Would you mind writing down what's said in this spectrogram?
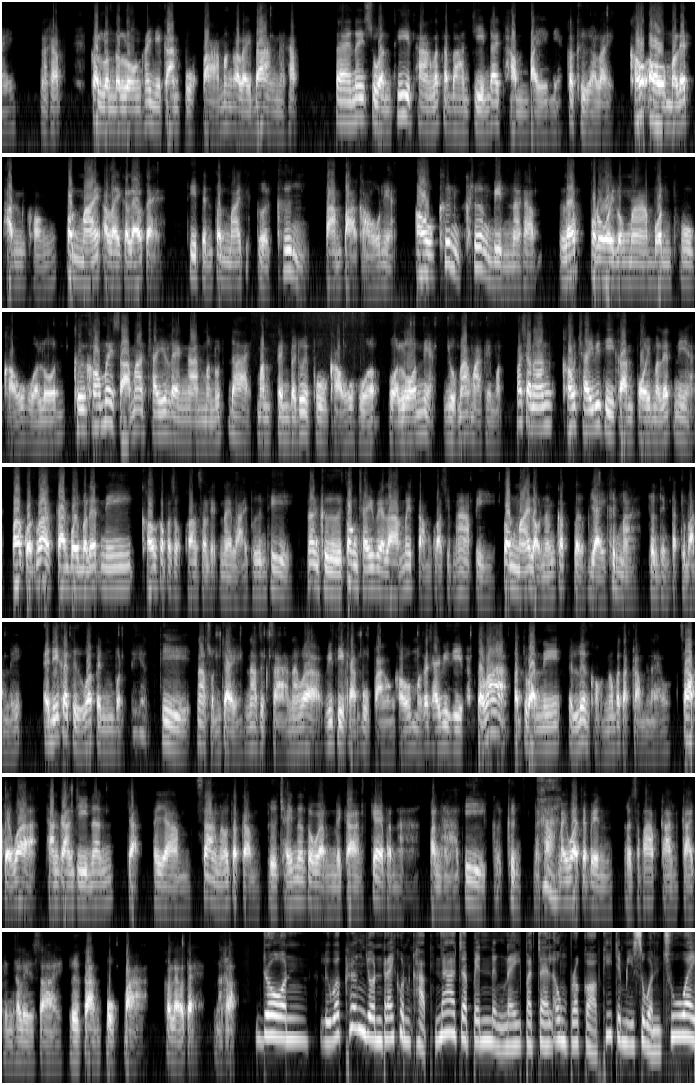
นะครับ ก็รณรงค์ให้มีการปลูกป่ามั่งอะไรบ้างนะครับ แต่ในส่วนที่ทางรัฐบาลจีนได้ทำไปเนี่ยก็คืออะไร เขาเอาเมล็ดพันธุ์ของต้นไม้อะไรก็แล้วแต่ ที่เป็นต้นไม้ที่เกิดขึ้นตามป่าเขาเนี่ย เอาขึ้นเครื่องบินนะครับ แล้วโปรยลงมาบนภูเขาหัวโล้น คือเขาไม่สามารถใช้แรงงานมนุษย์ได้ มันเต็มไปด้วยภูเขาหัวหัวโล้นเนี่ยอยู่มากมายไปหมด เพราะฉะนั้นเขาใช้วิธีการโปรยเมล็ดเนี่ย ปรากฏว่าการโปรยเมล็ดนี้เขาก็ประสบความสำเร็จในหลายพื้นที่ นั่นคือต้องใช้เวลาไม่ต่ำกว่า 15 ปี ต้นไม้เหล่านั้นก็เติบใหญ่ขึ้นมาจนถึงปัจจุบันนี้ อันนี้ก็ถือว่าเป็นบทเรียนที่น่าสนใจน่าศึกษานะว่าวิธีการปลูกป่าของเขามันก็ใช้วิธีแบบ แต่ว่าปัจจุบันนี้เป็นเรื่องของนวัตกรรมแล้ว ทราบแต่ว่าทางการจีนนั้นจะพยายามสร้างนวัตกรรม หรือใช้นวัตกรรมในการแก้ปัญหาปัญหาที่เกิดขึ้นนะครับค่ะไม่ว่าจะเป็นเอ่อสภาพการกลายเป็นทะเลทราย หรือการปลูกป่าก็แล้วแต่นะครับ โดรนหรือว่าเครื่องยนต์ไร้คนขับน่าจะเป็นหนึ่งในปัจจัยและองค์ประกอบที่จะมีส่วนช่วย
